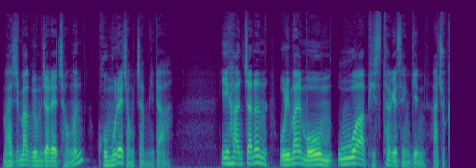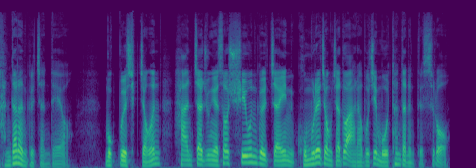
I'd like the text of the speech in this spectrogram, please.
마지막 음절의 정은 고물의 정자입니다. 이 한자는 우리말 모음 우와 비슷하게 생긴 아주 간단한 글자인데요. 목불 식정은 한자 중에서 쉬운 글자인 고물의 정자도 알아보지 못한다는 뜻으로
